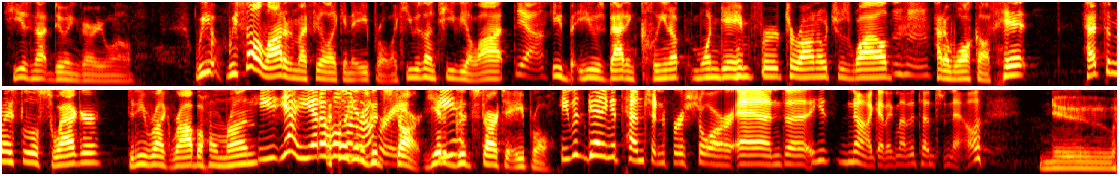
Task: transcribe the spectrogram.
He is not doing very well. We we saw a lot of him. I feel like in April, like he was on TV a lot. Yeah. he he was batting cleanup one game for Toronto, which was wild. Mm-hmm. Had a walk off hit, had some nice little swagger. Didn't he like rob a home run? He, yeah, he had a I home feel like he had a good start. He had He- a good start to April. He was getting attention for sure, and uh, he's not getting that attention now. No,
